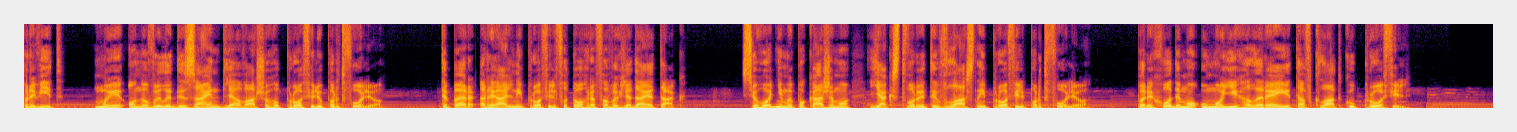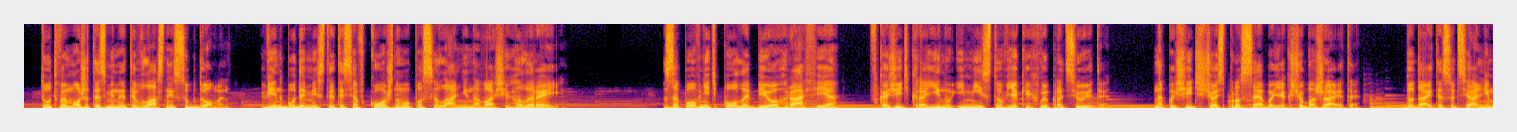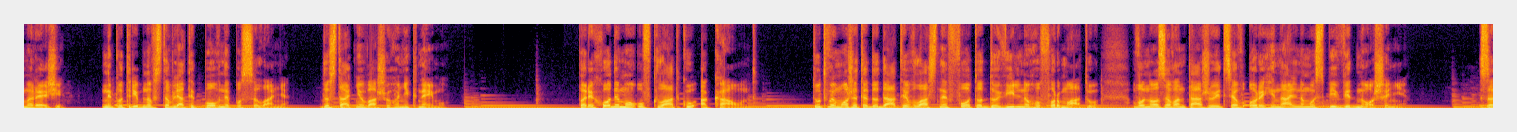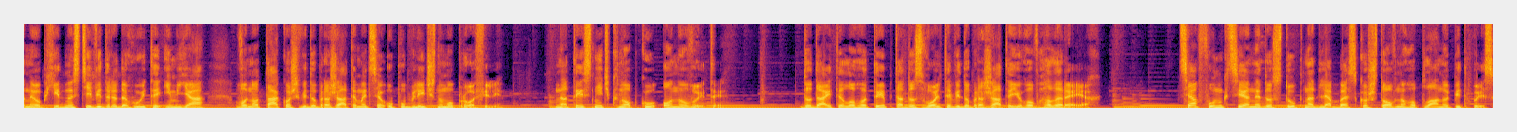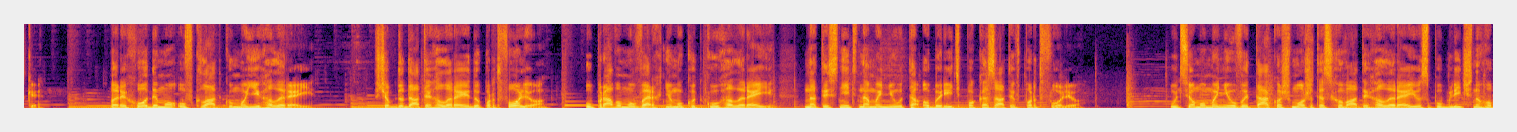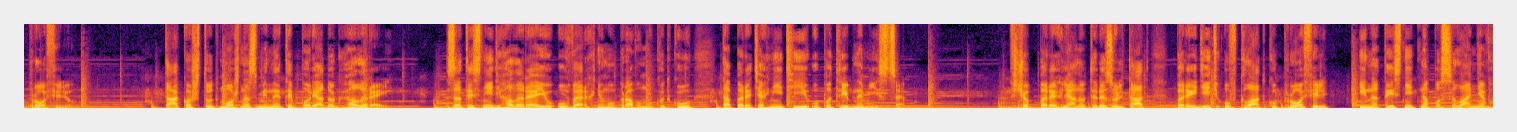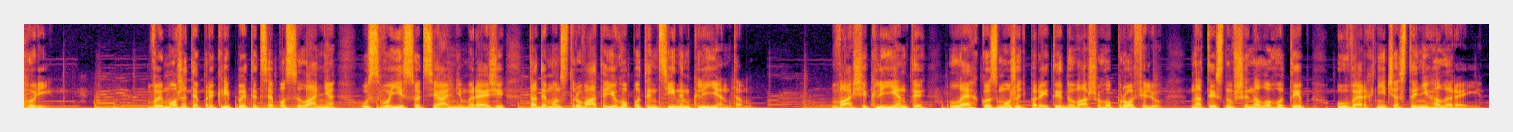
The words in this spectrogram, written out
Привіт! Ми оновили дизайн для вашого профілю портфоліо. Тепер реальний профіль фотографа виглядає так. Сьогодні ми покажемо, як створити власний профіль портфоліо. Переходимо у мої галереї та вкладку Профіль. Тут ви можете змінити власний субдомен. Він буде міститися в кожному посиланні на ваші галереї. Заповніть поле Біографія, вкажіть країну і місто, в яких ви працюєте. Напишіть щось про себе, якщо бажаєте. Додайте соціальні мережі. Не потрібно вставляти повне посилання. Достатньо вашого нікнейму. Переходимо у вкладку Аккаунт. Тут ви можете додати власне фото довільного формату. Воно завантажується в оригінальному співвідношенні. За необхідності відредагуйте ім'я, воно також відображатиметься у публічному профілі. Натисніть кнопку Оновити. Додайте логотип та дозвольте відображати його в галереях. Ця функція недоступна для безкоштовного плану підписки. Переходимо у вкладку Мої галереї. Щоб додати галереї до портфоліо, у правому верхньому кутку галереї натисніть на меню та оберіть Показати в портфоліо. У цьому меню ви також можете сховати галерею з публічного профілю. Також тут можна змінити порядок галерей. Затисніть галерею у верхньому правому кутку та перетягніть її у потрібне місце. Щоб переглянути результат, перейдіть у вкладку Профіль і натисніть на посилання вгорі. Ви можете прикріпити це посилання у свої соціальні мережі та демонструвати його потенційним клієнтам. Ваші клієнти легко зможуть перейти до вашого профілю, натиснувши на логотип у верхній частині галереї.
